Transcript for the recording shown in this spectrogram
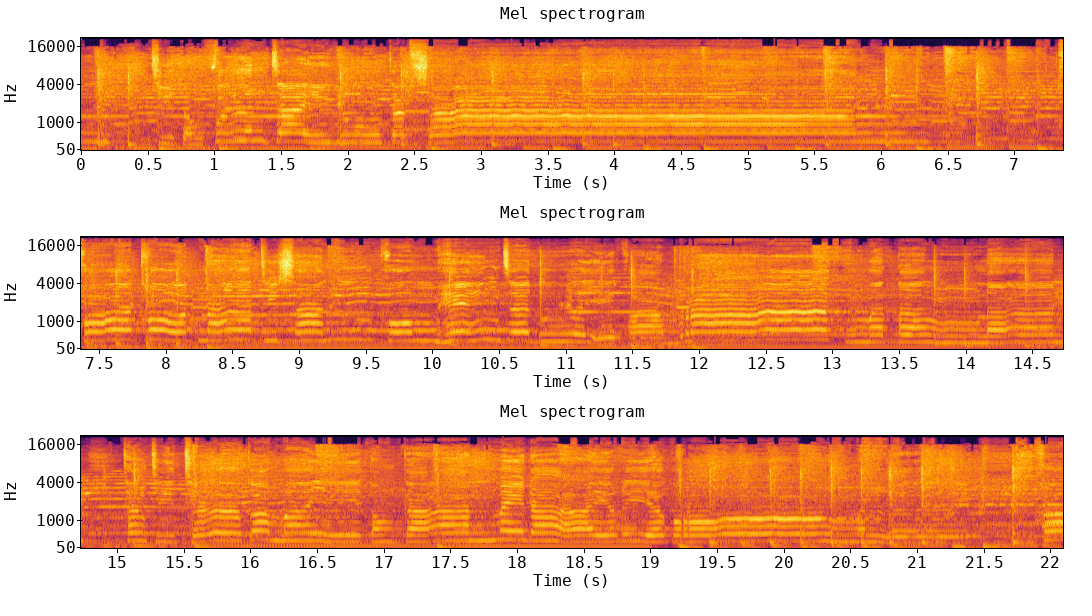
น ที่ต้องฝืนใจอยู่กับฉันขอโทษนะที่ฉันคมเหงจะด้วยความรักมาตั้งนาน ทั้งที่เธอก็ไม่ต้องการไม่ได้เรียกร้องมันเลย ขอ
